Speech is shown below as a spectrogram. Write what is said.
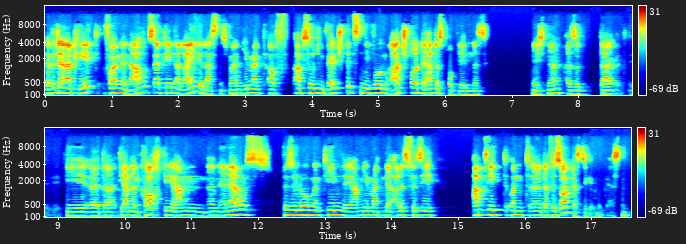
da wird der Athlet, vor allem der Nachwuchsathlet, allein gelassen. Ich meine, jemand auf absolutem Weltspitzenniveau im Radsport, der hat das Problem nicht. Ne? Also da, die, äh, da, die haben einen Koch, die haben einen Ernährungsphysiologen im Team, die haben jemanden, der alles für sie abwiegt und äh, dafür sorgt, dass die genug essen.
